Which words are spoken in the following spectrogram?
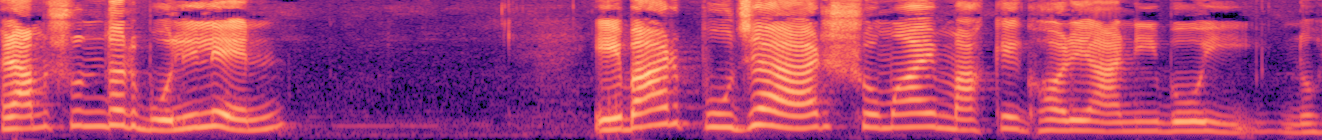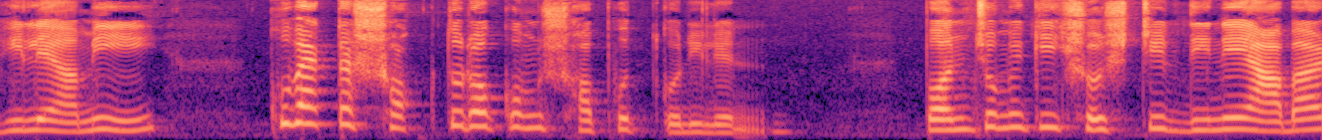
রামসুন্দর বলিলেন, এবার পূজার সময় মাকে ঘরে আনিবই, নহিলে আমি খুব একটা শক্ত রকম শপথ করিলেন। পঞ্চমুখী ষষ্ঠীর দিনে আবার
